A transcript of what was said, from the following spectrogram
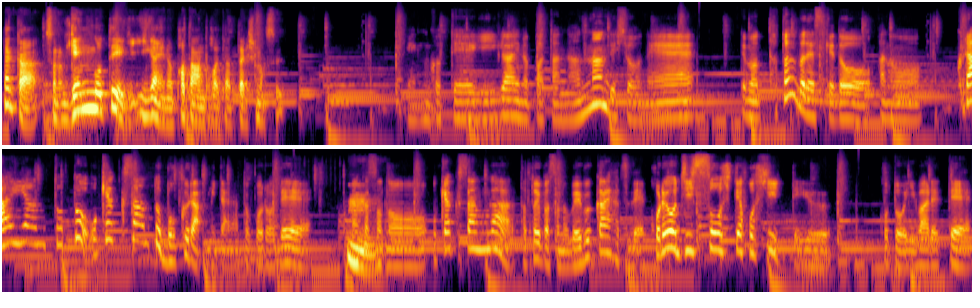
なんかその言語定義以外のパターンとかってあったりします？言語定義以外のパターン何なんでしょうね。でも例えばですけどあのクライアントとお客さんと僕らみたいなところでなんかその、お客さんが例えばそのウェブ開発でこれを実装してほしいっていうことを言われて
